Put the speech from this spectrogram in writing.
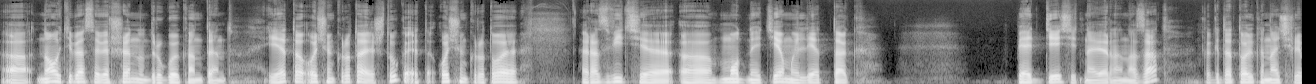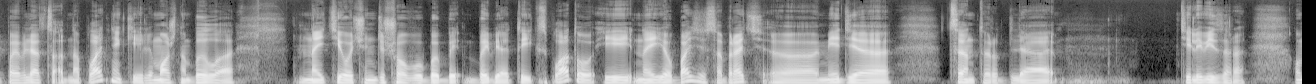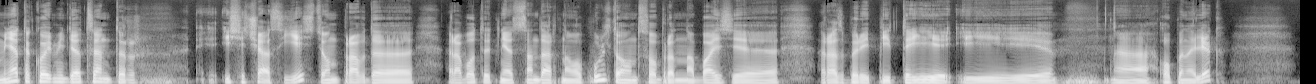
а, но у тебя совершенно другой контент. И это очень крутая штука, это очень крутое развитие э, модной темы лет так 5-10, наверное, назад, когда только начали появляться одноплатники, или можно было найти очень дешевую Baby, ATX плату и на ее базе собрать э, медиа-центр для телевизора. У меня такой медиацентр и сейчас есть. Он, правда, работает не от стандартного пульта. Он собран на базе Raspberry Pi 3 и э, OpenELEC.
